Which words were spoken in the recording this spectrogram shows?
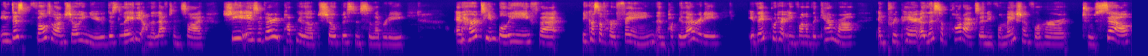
In this photo I'm showing you, this lady on the left-hand side, she is a very popular show business celebrity. And her team believe that because of her fame and popularity, if they put her in front of the camera and prepare a list of products and information for her to sell,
